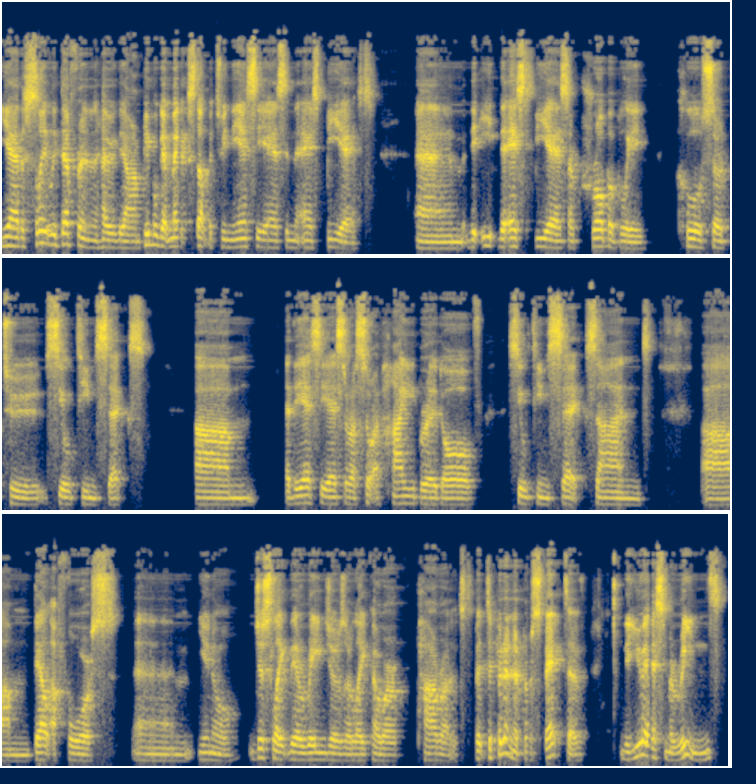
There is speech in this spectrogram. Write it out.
yeah, they're slightly different in how they are. And people get mixed up between the SAS and the SBS. Um, the, the SBS are probably closer to SEAL Team 6. Um, the SAS are a sort of hybrid of SEAL Team 6 and um, Delta Force, um, you know, just like their Rangers are like our paras. But to put it in a perspective, the US Marines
